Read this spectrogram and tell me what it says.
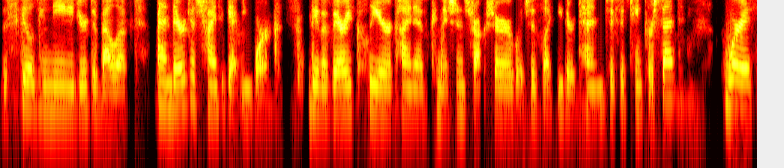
the skills you need, you're developed, and they're just trying to get you work. They have a very clear kind of commission structure, which is like either 10 to 15%. Whereas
